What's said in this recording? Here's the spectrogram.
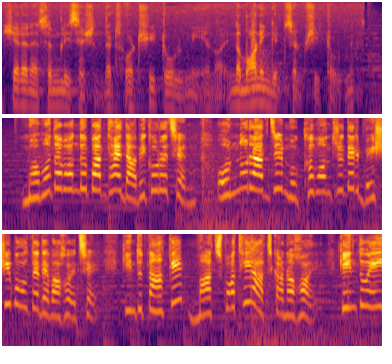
she had an assembly session. That's what she told me, you know, in the morning itself, she told me. Mamata Bandyopadhyay দাবি করেছেন অন্য রাজ্যের মুখ্যমন্ত্রীদের বেশি বলতে দেওয়া হয়েছে কিন্তু তাকে মাঝপথেই আটকানো হয় কিন্তু এই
